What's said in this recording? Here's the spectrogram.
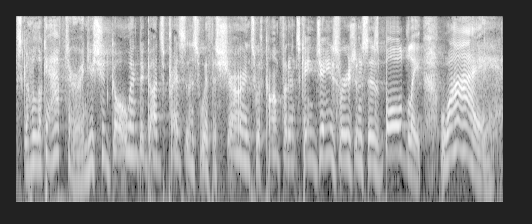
is going to look after. And you should go into God's presence with assurance, with confidence. King James Version says boldly. Why?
